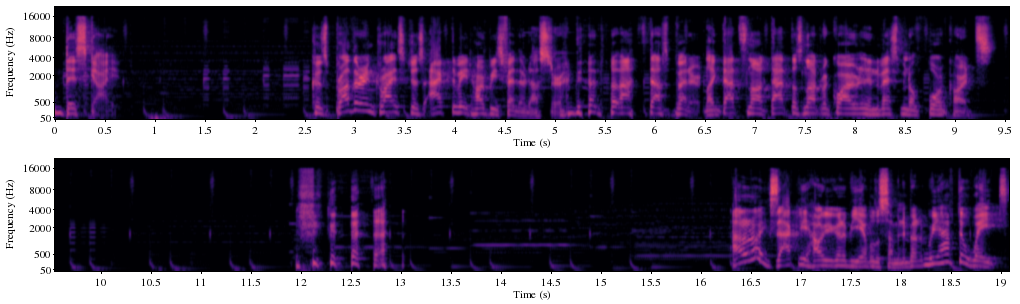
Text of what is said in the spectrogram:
this guy. Because Brother in Christ just activate Harpy's Feather Duster. that's, that's better. Like that's not that does not require an investment of four cards. I don't know exactly how you're going to be able to summon it, but we have to wait.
